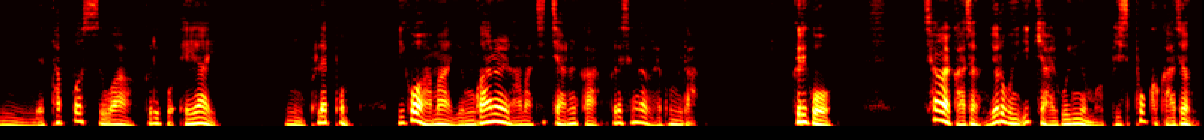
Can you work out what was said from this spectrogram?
음, 메타버스와 그리고 AI 음, 플랫폼 이거 아마 연관을 아마 짓지 않을까 그래 생각을 해봅니다. 그리고 생활 가전 여러분이 익히 알고 있는 뭐 비스포크 가전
